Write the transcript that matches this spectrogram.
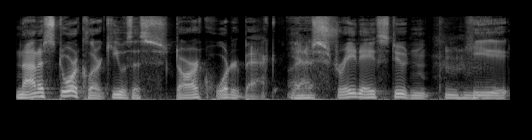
not a store clerk. He was a star quarterback and a straight A student. Mm-hmm. He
